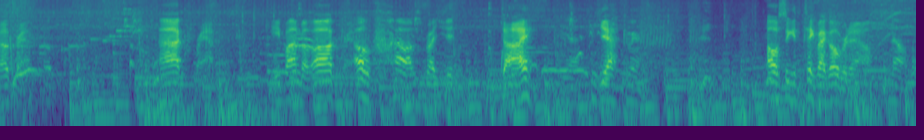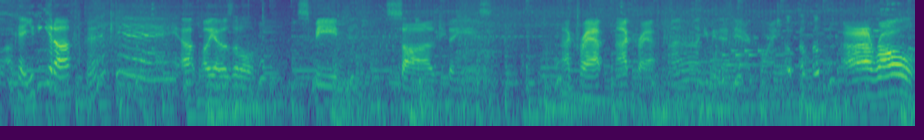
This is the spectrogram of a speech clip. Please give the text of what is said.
Oh, crap. Ah, crap. Keep on moving. Oh, crap. Oh wow, I'm surprised you didn't. Die? Yeah. Yeah. Come here. Oh, so you get to take back over now. No. Okay, you can get off. Okay. Oh, oh yeah, those little speed saw thingies. Ah, crap. Ah, crap. Ah, give me that dinner coin. Oh, oh, oh. Ah, roll!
